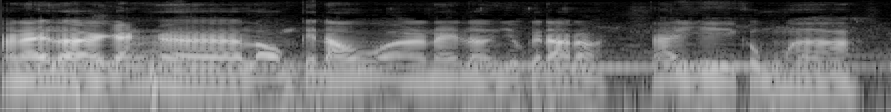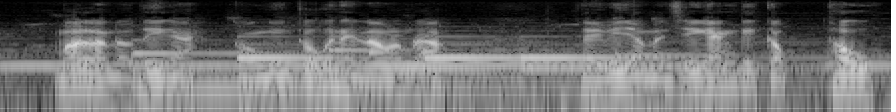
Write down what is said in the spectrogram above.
Hồi nãy là gắn à, lộn cái đầu à, này lên vô cái đó rồi. Tại vì cũng à, mới lần đầu tiên à. Còn nghiên cứu cái này lâu lắm rồi. Thì bây giờ mình sẽ gắn cái cục thu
